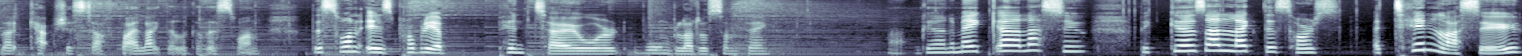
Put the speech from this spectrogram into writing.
like capture stuff, but I like the look of this one. This one is probably a pinto or warm blood or something. I'm gonna make a lasso because I like this horse. A tin lasso?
